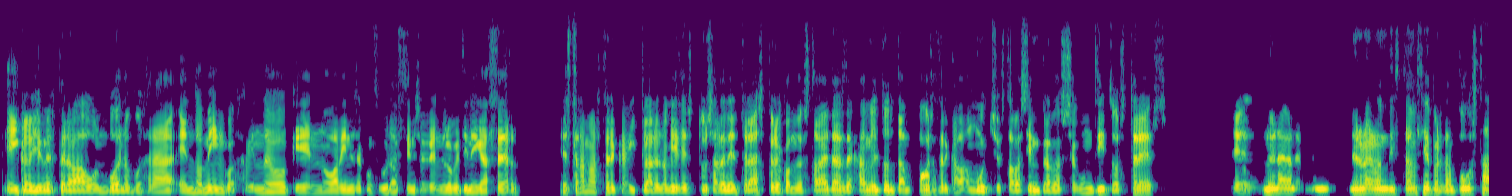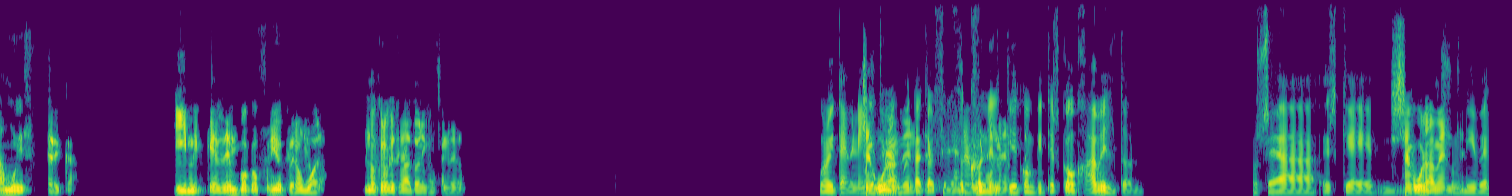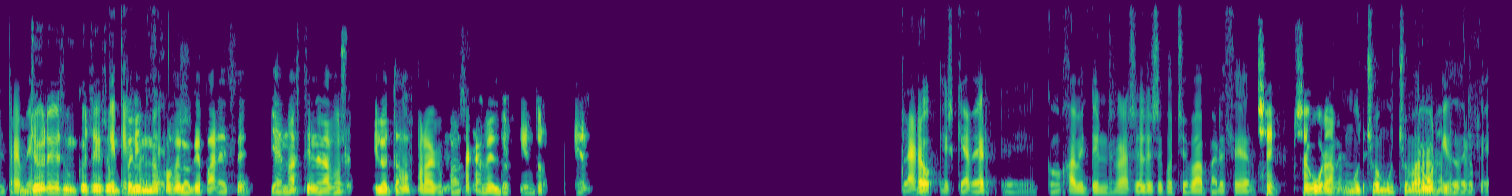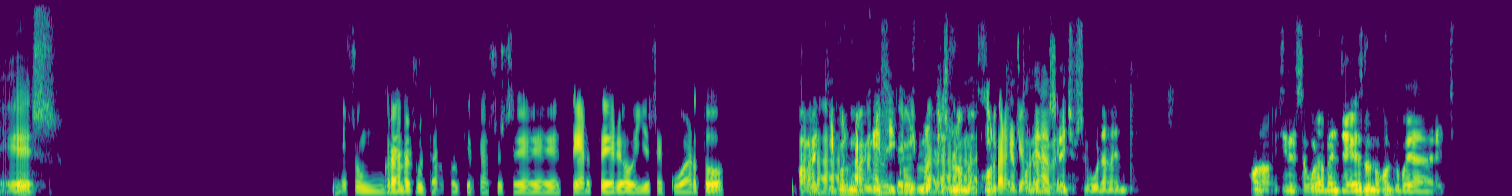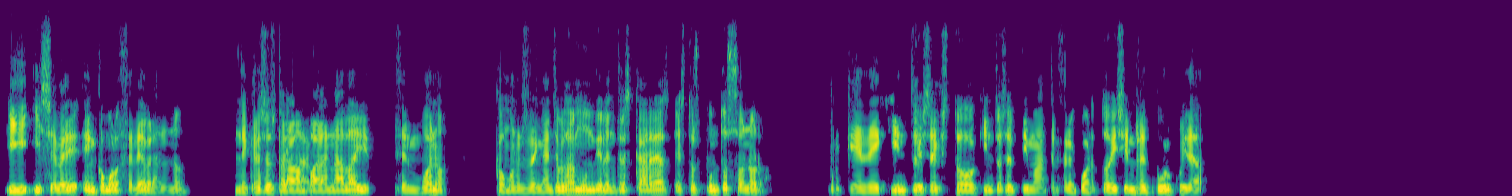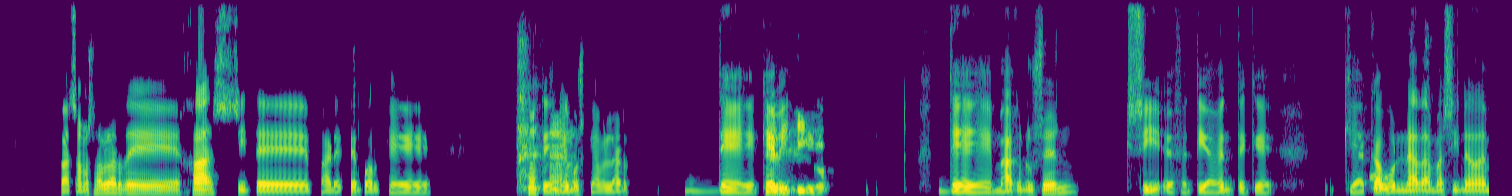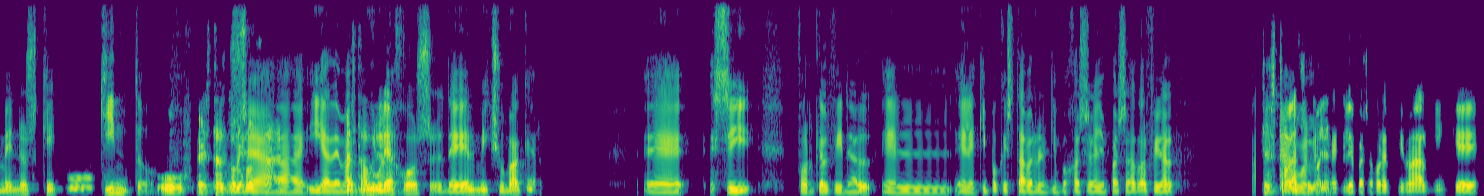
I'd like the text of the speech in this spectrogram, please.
Y claro, yo me esperaba un bueno, pues ahora en domingo, sabiendo que no va bien esa configuración, sabiendo lo que tiene que hacer, estará más cerca. Y claro, es lo que dices tú, sale detrás, pero cuando estaba detrás de Hamilton tampoco se acercaba mucho. Estaba siempre a dos segunditos, tres. Eh, no, era, no era una gran distancia, pero tampoco estaba muy cerca. Y me quedé un poco frío, pero bueno, no creo que sea la tónica general. Bueno, y también hay que tener en cuenta que al final con el que compites con Hamilton. O sea, es que seguramente. es un nivel tremendo. Yo creo que es un coche que es un pelín mejor de lo que parece y además tiene a dos pilotazos para, para sacarle el 200%. Claro, es que a ver, eh, con Hamilton y Russell ese coche va a parecer sí, seguramente. mucho, mucho más rápido de lo que es. Es un gran resultado, en cualquier caso, ese tercero y ese cuarto. Para, equipos magníficos, es lo mejor que podrían haber hecho, seguramente. Bueno, seguramente es lo mejor que podían haber hecho. Y, y, se ve en cómo lo celebran, ¿no? De que no se esperaban para nada y dicen, bueno, como nos reenganchemos al mundial en tres carreras, estos puntos son oro. Porque de quinto y sexto, quinto, séptima, tercero y cuarto y sin Red Bull, cuidado. Pasamos a hablar de Haas, si te parece, porque tenemos que hablar de Kevin. De Magnussen, sí, efectivamente, que, que acabó nada más y nada menos que quinto. Uf, esta es dolorosa. ¿eh? y además muy lejos de él, Mick Schumacher. Eh, sí, porque al final el, el, equipo que estaba en el equipo Haas el año pasado, al final que le pasa por encima a alguien que,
